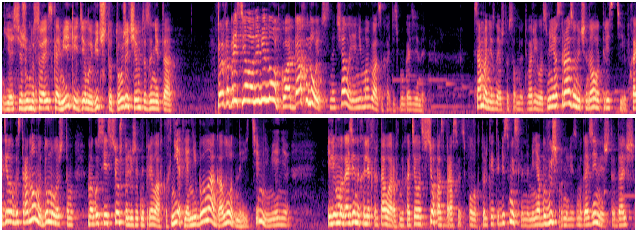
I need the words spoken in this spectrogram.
Я сижу на своей скамейке и делаю вид, что тоже чем-то занята. Только присела на минутку отдохнуть. Сначала я не могла заходить в магазины. Сама не знаю, что со мной творилось. Меня сразу начинало трясти. Входила в гастроном и думала, что могу съесть все, что лежит на прилавках. Нет, я не была голодной, и тем не менее... Или в магазинах электротоваров. Мне хотелось все посбрасывать с полок, только это бессмысленно. Меня бы вышвырнули из магазина, и что дальше?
